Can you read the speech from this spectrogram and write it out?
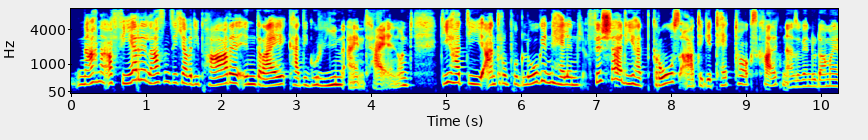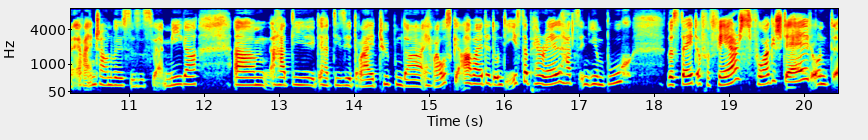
nach einer Affäre lassen sich aber die Paare in drei Kategorien einteilen. Und die hat die Anthropologin Helen Fischer, die hat großartige TED-Talks gehalten. Also wenn du da mal reinschauen willst, das ist mega, ähm, hat, die, hat diese drei Typen da herausgearbeitet. Und die Esther Perel hat es in ihrem Buch The State of Affairs vorgestellt. Und äh,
